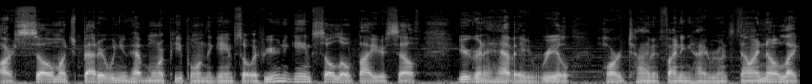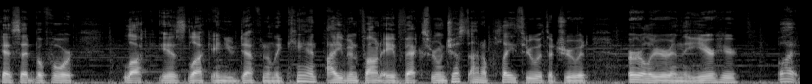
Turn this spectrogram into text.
are so much better when you have more people in the game. So if you're in a game solo by yourself, you're gonna have a real hard time at finding high runes. Now I know, like I said before, luck is luck and you definitely can. I even found a Vex rune just on a playthrough with a druid earlier in the year here, but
